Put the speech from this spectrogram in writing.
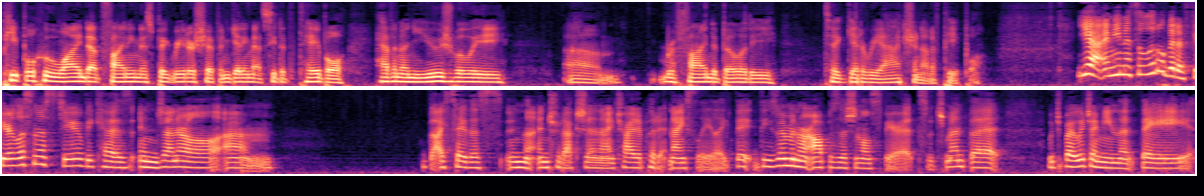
people who wind up finding this big readership and getting that seat at the table have an unusually um, refined ability to get a reaction out of people. yeah. I mean, it's a little bit of fearlessness too, because in general, um, I say this in the introduction. I try to put it nicely. Like they, these women were oppositional spirits, which meant that, which by which I mean that they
